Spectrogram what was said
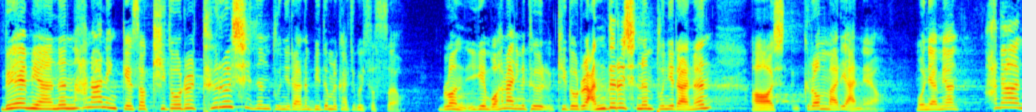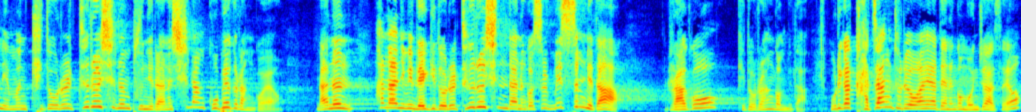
느헤미야는 하나님께서 기도를 들으시는 분이라는 믿음을 가지고 있었어요. 물론 이게 뭐 하나님이 들, 기도를 안 들으시는 분이라는 어, 그런 말이 아니에요. 뭐냐면 하나님은 기도를 들으시는 분이라는 신앙 고백을 한 거예요. 나는 하나님이 내 기도를 들으신다는 것을 믿습니다. 라고 기도를 한 겁니다. 우리가 가장 두려워해야 되는 건 뭔지 아세요?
